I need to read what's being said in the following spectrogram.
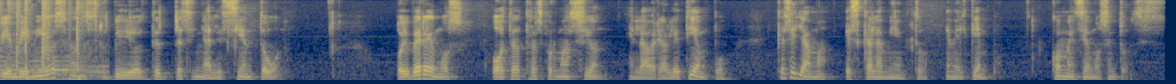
bienvenidos a nuestros videos de, de, señales 101. Hoy veremos otra transformación en la variable tiempo que se llama escalamiento en el tiempo. Comencemos entonces.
